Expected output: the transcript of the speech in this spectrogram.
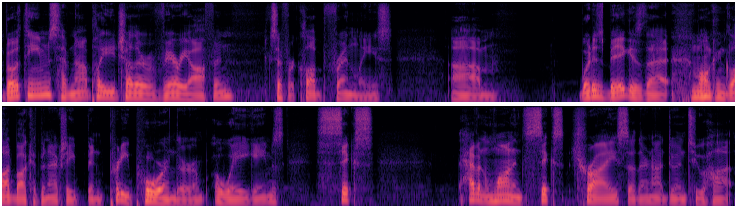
Both teams have not played each other very often, except for club friendlies. Um, what is big is that Mönchengladbach have been actually been pretty poor in their away games. Six haven't won in six tries, so they're not doing too hot.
